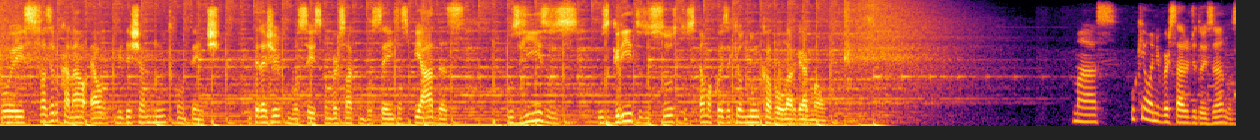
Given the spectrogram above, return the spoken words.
pois fazer o canal é algo que me deixa muito contente interagir com vocês, conversar com vocês, as piadas, os risos, os gritos, os sustos, é uma coisa que eu nunca vou largar mão. Mas o que é um aniversário de dois anos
